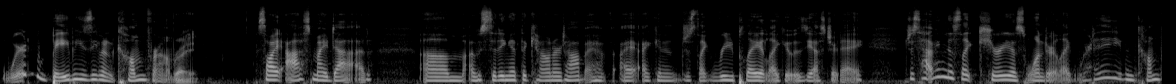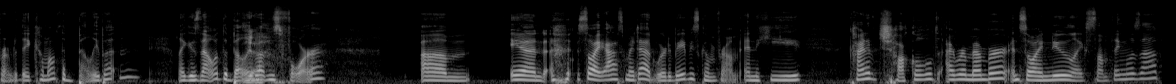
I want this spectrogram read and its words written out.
where do babies even come from? Right. So I asked my dad. Um, I was sitting at the countertop. I have I, I can just like replay it like it was yesterday. Just having this like curious wonder, like where did they even come from? Did they come out the belly button? Like is that what the belly Yeah. button's for? Um, and so I asked my dad, where do babies come from? And he kind of chuckled, I remember, and so I knew like something was up.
